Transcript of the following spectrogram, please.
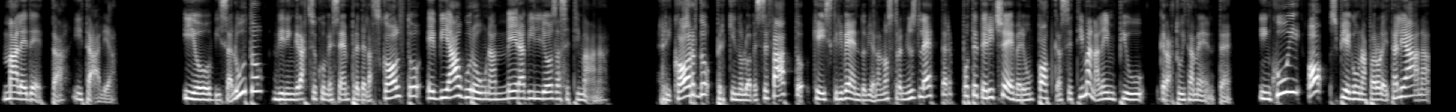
maledetta Italia. Io vi saluto, vi ringrazio come sempre dell'ascolto e vi auguro una meravigliosa settimana. Ricordo, per chi non lo avesse fatto, che iscrivendovi alla nostra newsletter potete ricevere un podcast settimanale in più gratuitamente, in cui o spiego una parola italiana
